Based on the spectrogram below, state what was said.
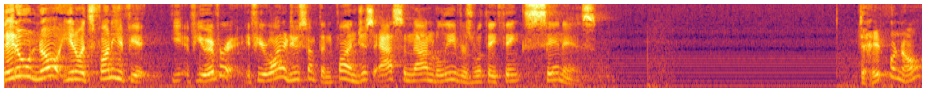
They don't know. You know, it's funny if you if you ever if you want to do something fun, just ask some non-believers what they think sin is. They don't know.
